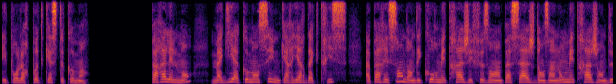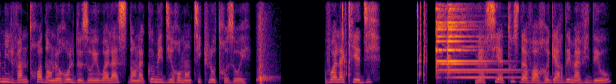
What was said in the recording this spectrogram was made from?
et pour leur podcast commun. Parallèlement, Maggie a commencé une carrière d'actrice, apparaissant dans des courts-métrages et faisant un passage dans un long-métrage en 2023 dans le rôle de Zoé Wallace dans la comédie romantique L'autre Zoé. Voilà qui est dit. Merci à tous d'avoir regardé ma vidéo,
